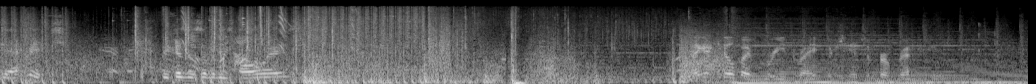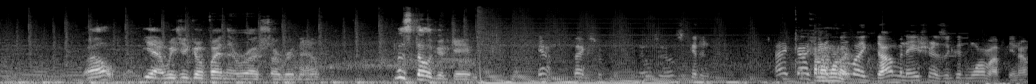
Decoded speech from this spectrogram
damage because of some of these hallways. I got killed by Breathe Right, which seems appropriate. Well, yeah, we should go find that rush server now. It was still a good game. Yeah, thanks. It was, it was good. I, I kind kinda wanna- feel like domination is a good warm up, you know?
